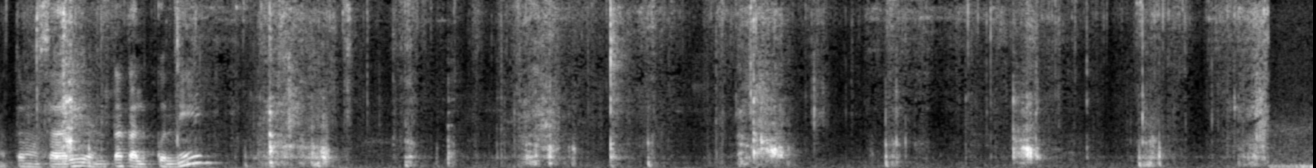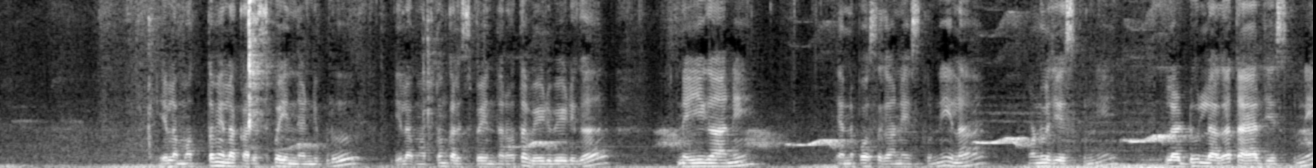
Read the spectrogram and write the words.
మొత్తం ఒకసారి అంతా కలుపుకొని ఇలా మొత్తం ఇలా కలిసిపోయిందండి ఇప్పుడు. ఇలా మొత్తం కలిసిపోయిన తర్వాత వేడివేడిగా నెయ్యి కానీ ఎన్నపూస కానీ వేసుకుని ఇలా ఉండలు చేసుకుని లడ్డూల్లాగా తయారు చేసుకుని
